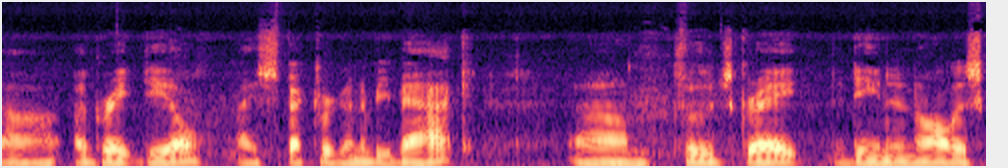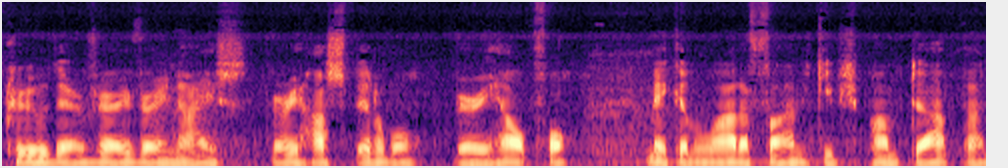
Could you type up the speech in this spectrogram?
uh, a great deal. I expect we're going to be back. Um, food's great. The dean and all his crew, they're very, very nice, very hospitable, very helpful. Make it a lot of fun, keeps you pumped up on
